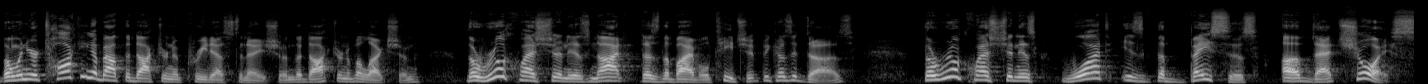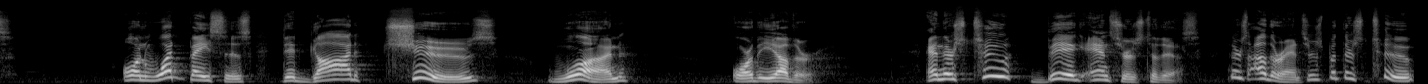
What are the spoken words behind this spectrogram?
But when you're talking about the doctrine of predestination, the doctrine of election, the real question is not does the Bible teach it, because it does. The real question is what is the basis of that choice? On what basis did God choose one or the other? And there's two big answers to this. There's other answers, but there's two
